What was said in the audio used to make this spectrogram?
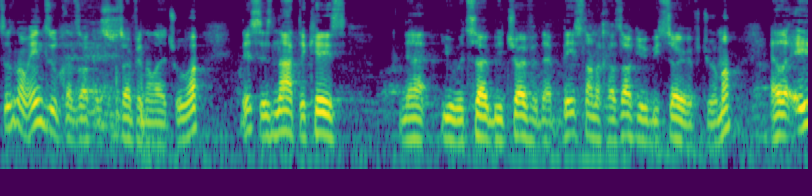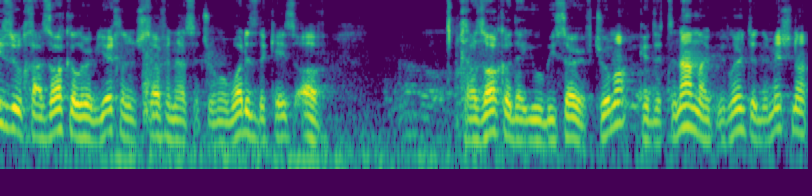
says no, Enzu Chazakos Serif al Truma. This is not the case that you would be trova that based on a chazaka you would be serif truma. Chazaka truma. What is the case of chazaka that you will be serif truma? Because it's not like we learned in the Mishnah.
